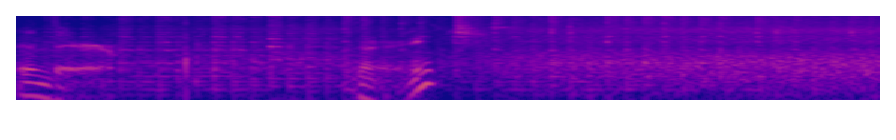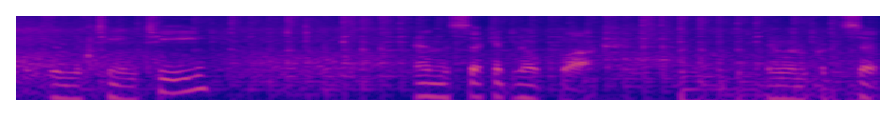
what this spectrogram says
And there. Alright. Then the TNT and the second note block. And gonna put the set,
